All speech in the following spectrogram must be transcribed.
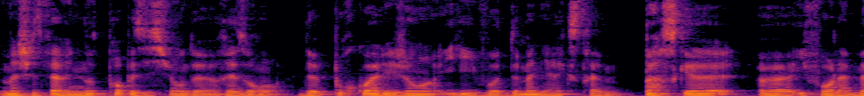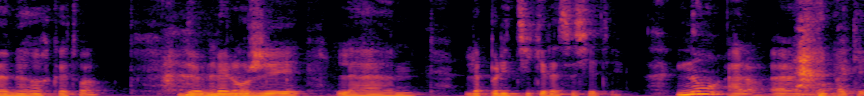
Moi, je vais te faire une autre proposition de raison de pourquoi les gens y votent de manière extrême. Parce que euh, ils font la même erreur que toi, de mélanger la, la politique et la société. Non, alors, euh, ok.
